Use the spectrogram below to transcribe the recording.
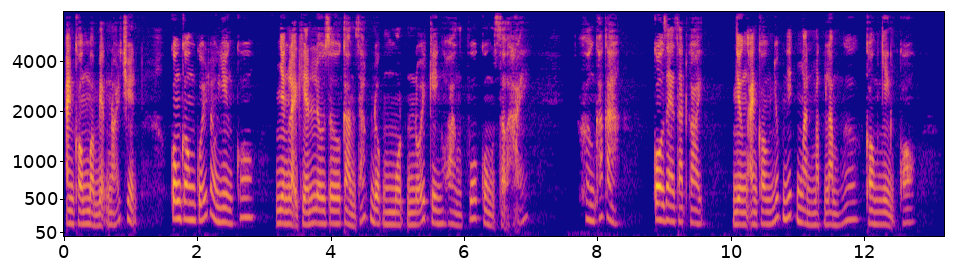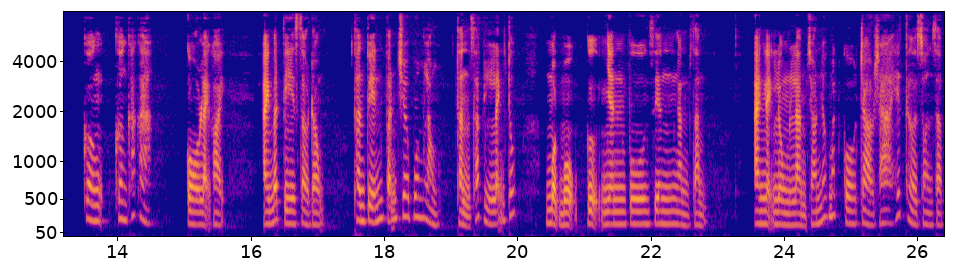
Anh không mở miệng nói chuyện, cũng không cúi đầu nhìn cô, nhưng lại khiến Lưu Dư cảm giác được một nỗi kinh hoàng vô cùng sợ hãi. Khương Khắc à? Cô dè dặt gọi, nhưng anh không nhúc nhích ngoằn mặt làm ngơ, không nhìn cô. Khương, Khương Khắc à? Cô lại gọi. Anh bất vi sở động, thần tuyến vẫn chưa buông lòng, thần sắc lãnh túc, một bộ cự nhân vô duyên ngàn dặm. Anh lạnh lùng làm cho nước mắt cô trào ra hết thở dồn dập.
